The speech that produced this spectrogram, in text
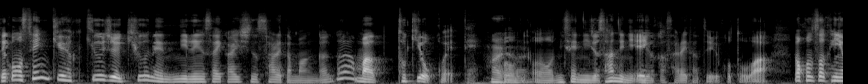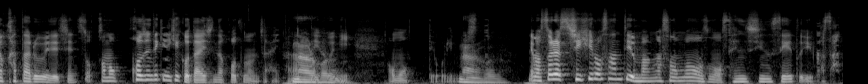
で、この1999年に連載開始された漫画が、まあ、時を超えて、はいはい。このこの2023年に映画化されたということは、まあ、この作品を語る上でですね、ちょっとあの個人的に結構大事なことなんじゃないかなというふうに思っております。と。なるほど。で、まあ、それは千尋さんっていう漫画そのもののその先進性というかさ、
